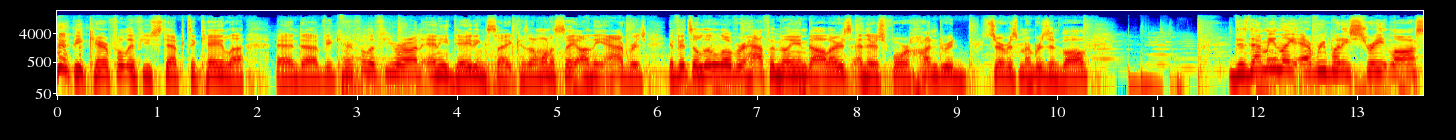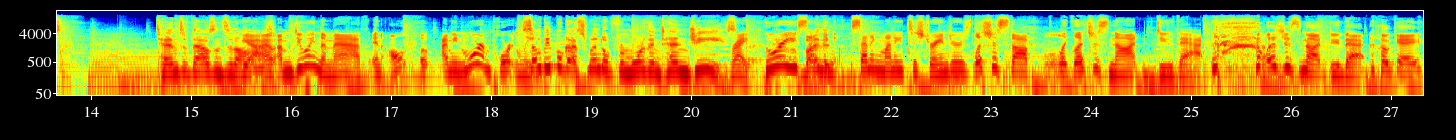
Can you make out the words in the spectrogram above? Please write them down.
be careful if you step to Kayla, and uh, be careful if you're on any dating site, because I want to say, on the average, if it's a little over half a million dollars and there's 400 service members involved, does that mean like everybody straight lost tens of thousands of dollars? yeah, I, I'm doing the math, and all. Uh, I mean, more importantly, Some people got swindled for more than 10 G's. Right. Who are you By the- sending sending money to strangers? Let's just stop. Like, let's just not do that. let's just not do that. Okay.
